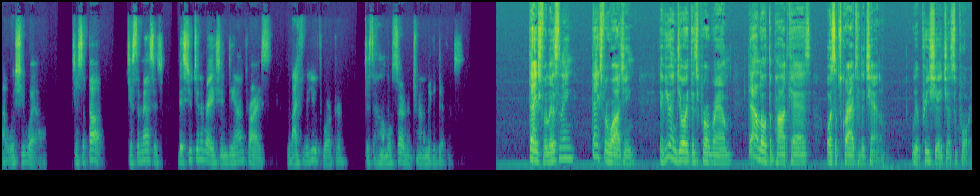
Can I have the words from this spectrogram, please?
I wish you well. Just a thought, just a message. This youth generation, Deon Price, life of a youth worker, just a humble servant trying to make a difference. Thanks for listening. Thanks for watching. If you enjoyed this program, download the podcast or subscribe to the channel. We appreciate your support.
